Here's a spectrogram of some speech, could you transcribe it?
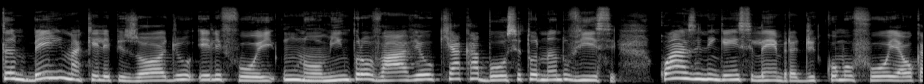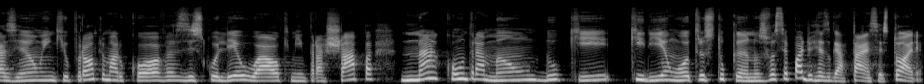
também naquele episódio ele foi um nome improvável que acabou se tornando vice. Quase ninguém se lembra de como foi a ocasião em que o próprio Mário Covas escolheu o Alckmin para a chapa na contramão do que queriam outros tucanos. Você pode resgatar essa história?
